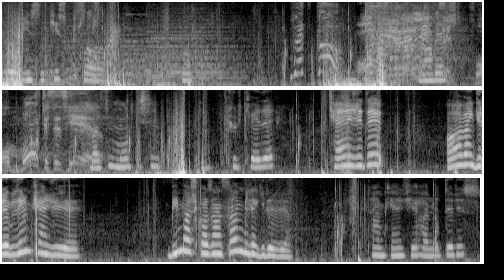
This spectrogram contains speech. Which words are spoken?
Bu 1008 kupa. For Mortis is here. bakayım Mortis'in Türkiye'de Kenji'de Aa ben girebilirim Kenji'ye. Bir maç kazansam bile girerim. Tamam Kenji'yi hallederiz.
